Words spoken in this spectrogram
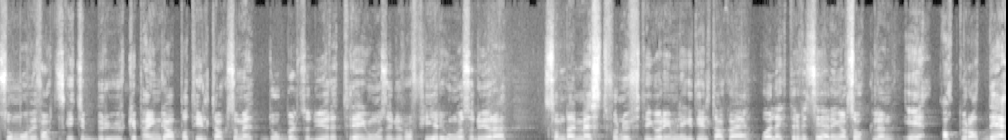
så må vi faktisk ikke bruke penger på tiltak som er dobbelt så dyre, tre ganger så dyre og fire ganger så dyre som de mest fornuftige og rimelige tiltakene er. Og elektrifisering av sokkelen er akkurat det.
